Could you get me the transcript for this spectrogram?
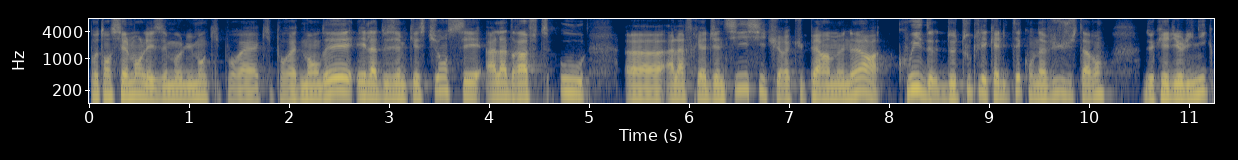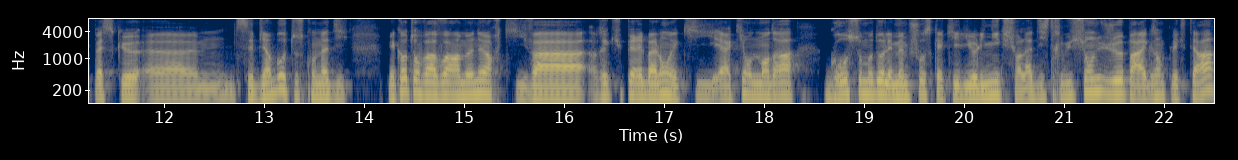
potentiellement les émoluments qu'il pourrait, qu'il pourrait demander? Et la deuxième question, c'est à la draft ou euh, à la free agency, si tu récupères un meneur, quid de toutes les qualités qu'on a vues juste avant de Kelly Olynyk? Parce que euh, c'est bien beau tout ce qu'on a dit. Mais quand on va avoir un meneur qui va récupérer le ballon et, qui, à qui on demandera grosso modo les mêmes choses qu'à Kelly Olynyk sur la distribution du jeu, par exemple, etc.,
